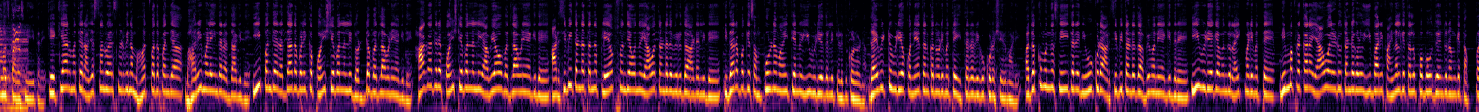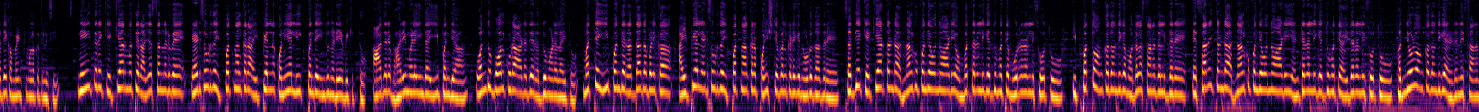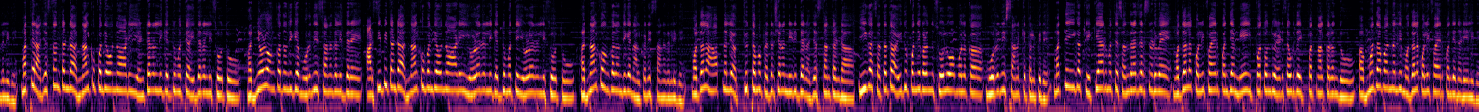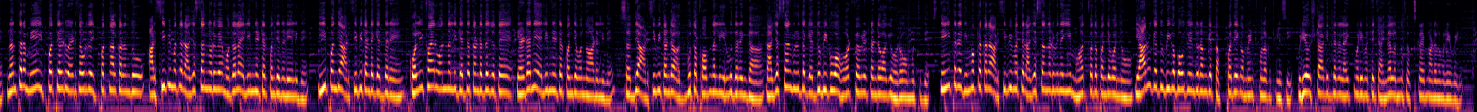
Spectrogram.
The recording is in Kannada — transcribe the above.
ನಮಸ್ಕಾರ ಸ್ನೇಹಿತರೆ. ಕೆಕೆಆರ್ ಮತ್ತೆ ರಾಜಸ್ಥಾನ್ ರಾಯಲ್ಸ್ ನಡುವಿನ ಮಹತ್ವದ ಪಂದ್ಯ ಭಾರಿ ಮಳೆಯಿಂದ ರದ್ದಾಗಿದೆ. ಈ ಪಂದ್ಯ ರದ್ದಾದ ಬಳಿಕ ಪಾಯಿಂಟ್ಸ್ ಟೇಬಲ್ನಲ್ಲಿ ದೊಡ್ಡ ಬದಲಾವಣೆಯಾಗಿದೆ. ಹಾಗಾದರೆ ಪಾಯಿಂಟ್ಸ್ ಟೇಬಲ್ನಲ್ಲಿ ಯಾವ್ಯಾವ ಬದಲಾವಣೆಯಾಗಿದೆ? ಆರ್ಸಿಬಿ ತಂಡ ತನ್ನ ಪ್ಲೇ ಆಫ್ ಪಂದ್ಯವನ್ನು ಯಾವ ತಂಡದ ವಿರುದ್ಧ ಆಡಲಿದೆ? ಇದರ ಬಗ್ಗೆ ಸಂಪೂರ್ಣ ಮಾಹಿತಿಯನ್ನು ಈ ವಿಡಿಯೋದಲ್ಲಿ ತಿಳಿದುಕೊಳ್ಳೋಣ. ದಯವಿಟ್ಟು ವಿಡಿಯೋ ಕೊನೆಯ ತನಕ ನೋಡಿ ಮತ್ತೆ ಇತರರಿಗೂ ಕೂಡ ಶೇರ್ ಮಾಡಿ. ಅದಕ್ಕೂ ಮುನ್ನ ಸ್ನೇಹಿತರೆ, ನೀವು ಕೂಡ ಆರ್ಸಿಬಿ ತಂಡದ ಅಭಿಮಾನಿಯಾಗಿದ್ದರೆ ಈ ವಿಡಿಯೋಗೆ ಒಂದು ಲೈಕ್ ಮಾಡಿ ಮತ್ತೆ ನಿಮ್ಮ ಪ್ರಕಾರ ಯಾವ ಎರಡು ತಂಡಗಳು ಈ ಬಾರಿ ಫೈನಲ್ಗೆ ತಲುಪಬಹುದು ಎಂದು ನಮಗೆ ತಪ್ಪದೇ ಕಮೆಂಟ್ ಮೂಲಕ ತಿಳಿಸಿ. ಸ್ನೇಹಿತರೆ ಕೆಕೆಆರ್ ಮತ್ತೆ ರಾಜಸ್ಥಾನ್ ನಡುವೆ ಎರಡ್ ಸಾವಿರದ ಇಪ್ಪತ್ನಾಲ್ಕರ ಐಪಿಎಲ್ನ ಕೊನೆಯ ಲೀಗ್ ಪಂದ್ಯ ಇಂದು ನಡೆಯಬೇಕಿತ್ತು. ಆದರೆ ಭಾರಿ ಮಳೆಯಿಂದ ಈ ಪಂದ್ಯ ಒಂದು ಬಾಲ್ ಕೂಡ ಆಡದೆ ರದ್ದು ಮಾಡಲಾಯಿತು. ಮತ್ತೆ ಈ ಪಂದ್ಯ ರದ್ದಾದ ಬಳಿಕ ಐಪಿಎಲ್ ಎರಡ್ ಸಾವಿರದ ಇಪ್ಪತ್ನಾಲ್ಕರ ಪಾಯಿಂಟ್ಸ್ ಟೇಬಲ್ ಕಡೆಗೆ ನೋಡುವುದಾದರೆ, ಸದ್ಯ ಕೆಕೆಆರ್ ತಂಡ ಹದಿನಾಲ್ಕು ಪಂದ್ಯವನ್ನು ಆಡಿ ಒಂಬತ್ತರಲ್ಲಿ ಗೆದ್ದು ಮತ್ತೆ ಮೂರರಲ್ಲಿ ಸೋತು ಇಪ್ಪತ್ತು ಅಂಕದೊಂದಿಗೆ ಮೊದಲ ಸ್ಥಾನದಲ್ಲಿದ್ದರೆ ಎಸ್ಆರ್ಎಚ್ ತಂಡ ಹದಿನಾಲ್ಕು ಪಂದ್ಯವನ್ನು ಆಡಿ ಎಂಟರಲ್ಲಿ ಗೆದ್ದು ಮತ್ತೆ ಐದರಲ್ಲಿ ಸೋತು ಹದಿನೇಳು ಅಂಕದೊಂದಿಗೆ ಎರಡನೇ ಸ್ಥಾನದಲ್ಲಿದೆ. ಮತ್ತೆ ರಾಜಸ್ಥಾನ್ ತಂಡ ಹದಿನಾಲ್ಕು ಪಂದ್ಯವನ್ನು ಆಡಿ ಎಂಟರಲ್ಲಿ ಗೆದ್ದು ಮತ್ತೆ ಐದರಲ್ಲಿ ಸೋತು. ಹದಿನೇಳು ಅಂಕದೊಂದಿಗೆ ಮೂರನೇ ಸ್ಥಾನದಲ್ಲಿದ್ದರೆ ಆರ್ಸಿಬಿ ತಂಡ ಹದಿನಾಲ್ಕು ಪಂದ್ಯವನ್ನು ಆಡಿ ಏಳರಲ್ಲಿ ಗೆದ್ದು ಮತ್ತೆ ಏಳರಲ್ಲಿ ಸೋತು. ಹದಿನಾಲ್ಕು ಅಂಕದೊಂದಿಗೆ ನಾಲ್ಕನೇ ಸ್ಥಾನದಲ್ಲಿದೆ. ಮೊದಲ ಹಾಫ್ನಲ್ಲಿ ಅತ್ಯುತ್ತಮ ಪ್ರದರ್ಶನ ನೀಡಿದ್ದ ರಾಜಸ್ಥಾನ್ ತಂಡ ಈಗ ಸತತ ಐದು ಪಂದ್ಯಗಳನ್ನು ಸೋಲುವ ಮೂಲಕ ಮೂರನೇ ಸ್ಥಾನಕ್ಕೆ ತಲುಪಿದೆ. ಮತ್ತೆ ಈಗ ಕೆಕೆಆರ್ ಮತ್ತೆ ಸನ್ರೈಸರ್ಸ್ ನಡುವೆ ಮೊದಲ ಕ್ವಾಲಿಫೈಯರ್ ಪಂದ್ಯ ಮೇ ಇಪ್ಪತ್ತೊಂದು, ಎರಡ್ ಸಾವಿರದ ಇಪ್ಪತ್ನಾಲ್ಕರಂದು. ಅಹಮದಾಬಾದ್ನಲ್ಲಿ ಮೊದಲ ಕ್ವಾಲಿಫೈಯರ್ ಪಂದ್ಯ ನಡೆಯಲಿದೆ. ನಂತರ ಮೇ ಇಪ್ಪತ್ತೆರಡು, ಎರಡ್ ಸಾವಿರದ ಇಪ್ಪತ್ನಾಲ್ಕರಂದು ಆರ್ಸಿಬಿ ಮತ್ತೆ ರಾಜಸ್ಥಾನ್ ನಡುವೆ ಮೊದಲ ಎಲಿಮಿನೇಟರ್ ಪಂದ್ಯ ನಡೆಯಲಿದೆ. ಈ ಪಂದ್ಯ ಆರ್ಸಿಬಿ ತಂಡ ಗೆದ್ದರೆ ಕ್ವಾಲಿಫೈಯರ್ ಒನ್ನಲ್ಲಿ ಗೆದ್ದ ತಂಡದ ಜೊತೆ ಎರಡನೇ ಎಲಿಮಿನೇಟರ್ ಪಂದ್ಯವನ್ನು ಆಡಲಿದೆ. ಸದ್ಯ ಆರ್ಸಿಬಿ ತಂಡ ಅದ್ಭುತ ಫಾರ್ಮ್ನಲ್ಲಿ ಇರುವುದರಿಂದ ರಾಜಸ್ಥಾನ್ ವಿರುದ್ಧ ಗೆದ್ದು ಬೀಗುವ ಹಾಟ್ ಫೇವರೇಟ್ ತಂಡವಾಗಿ ಹೊರಹೊಮ್ಮುತ್ತಿದೆ. ಸ್ನೇಹಿತರೆ, ನಿಮ್ಮ ಪ್ರಕಾರ ಆರ್ಸಿಬಿ ಮತ್ತೆ ರಾಜಸ್ಥಾನ್ ನಡುವಿನ ಈ ಮಹತ್ವದ ಪಂದ್ಯವನ್ನು ಯಾರು ಗೆದ್ದು ಬೀಗಬಹುದು ಎಂದು ನಮಗೆ ತಪ್ಪದೇ ಕಮೆಂಟ್ ಮೂಲಕ ತಿಳಿಸಿ. ವಿಡಿಯೋ ಇಷ್ಟ ಆಗಿದ್ದರೆ ಲೈಕ್ ಮಾಡಿ ಮತ್ತೆ ಚಾನೆಲ್ ಅನ್ನು ಸಬ್ಸ್ಕ್ರೈಬ್ ಮಾಡಲು ಮರೆಯಬೇಡಿ.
